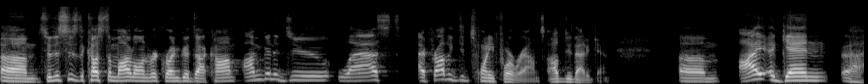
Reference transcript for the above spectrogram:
Um, so this is the custom model on rickrungood.com. I'm gonna do last. I probably did 24 rounds. I'll do that again. Um, I again, uh,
